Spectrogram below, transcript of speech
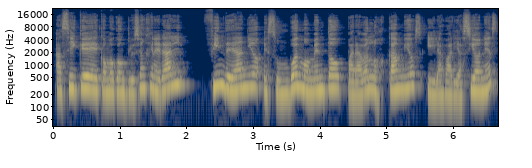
Así que, como conclusión general, fin de año es un buen momento para ver los cambios y las variaciones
